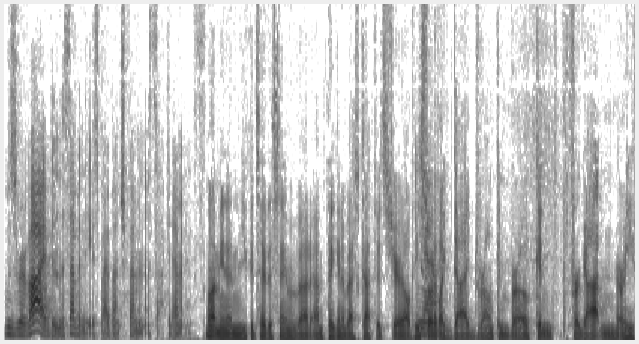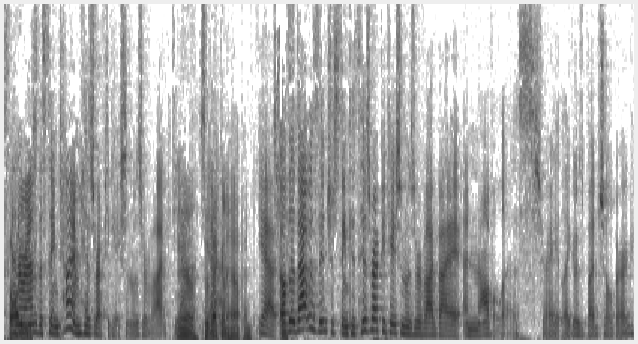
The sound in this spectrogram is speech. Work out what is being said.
was revived in the 70s by a bunch of feminist academics. well, I mean, and you could say the same about. I'm thinking of F. Scott Fitzgerald. He Yeah. sort of like died drunk and broke and forgotten, or he thought And around was. the same time, his reputation was revived. Yeah, Yeah, so that can happen. Yeah, So- although that was interesting because his reputation was revived by a novelist, right? Like it was Budd Schulberg.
